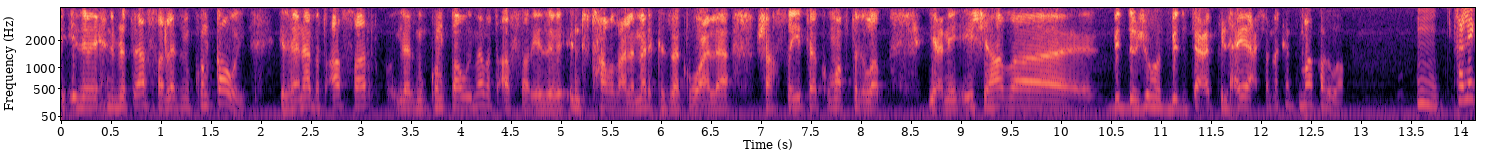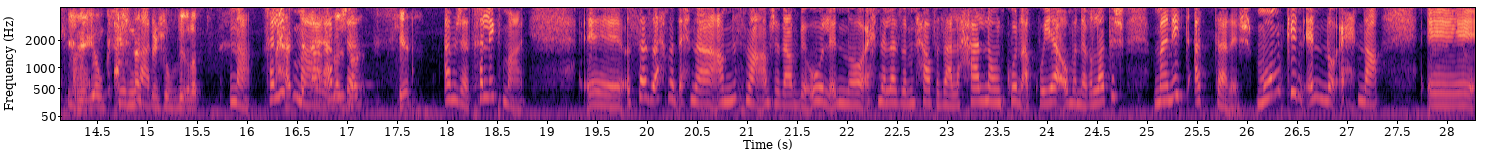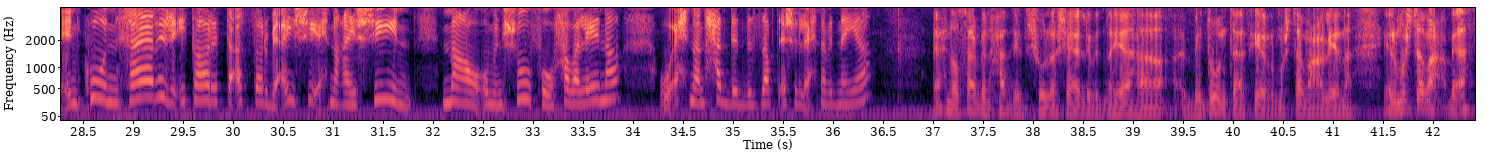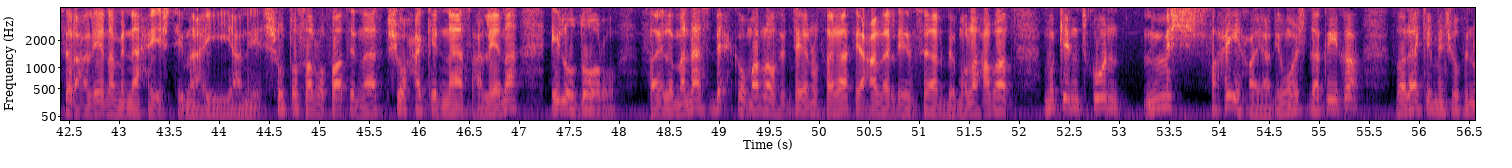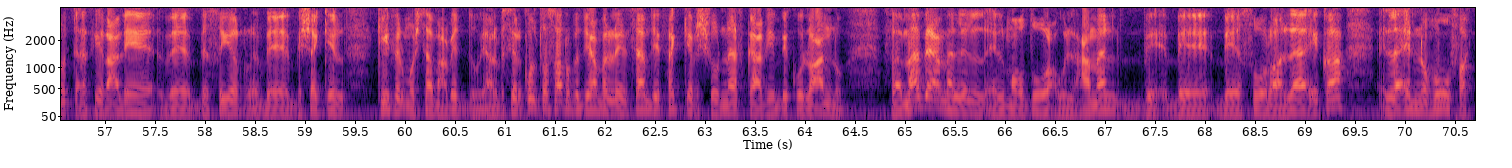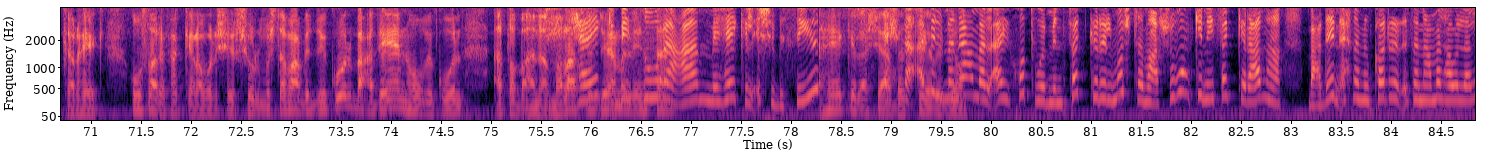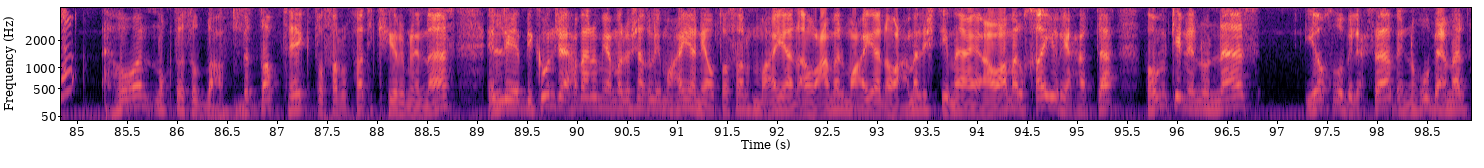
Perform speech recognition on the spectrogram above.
إذا إحنا بنتأثر لازم نكون قوي. إذا أنا بتأثر لازم نكون قوي ما بتأثر. إذا أنت بتحافظ على مركزك وعلى شخصيتك وما بتغلط يعني إشي هذا بده جهد بده تعب في الحياة عشانك انت ما تغلط امم خليك معي. اليوم كثير ناس. بنشوف بيغلط. نعم. خليك معي. أمجد. كيف؟ أمجد خليك معي. إيه، أستاذ أحمد إحنا عم نسمع أمجد عم بيقول إنه إحنا لازم نحافظ على حالنا ونكون أقوياء وما نغلطش ما نتأثرش. ممكن إنه إحنا إيه نكون خارج إطار التأثر بأي شيء إحنا عايشين معه وبنشوفه حوالينا وإحنا نحدد بالضبط إيش اللي إحنا بدنا إياه؟ إحنا صعب نحدد شو الأشياء اللي بدنا إياها بدون تأثير المجتمع علينا. المجتمع بيأثر علينا من ناحية اجتماعية يعني شو تصرفات الناس شو حكي الناس علينا له دوره. فلما الناس بيحكوا مرة وثنتين وثلاثة على الإنسان بملاحظات ممكن تكون مش صحيحة يعني ومش دقيقة ولكن بنشوف إنه التأثير عليه بصير بشكل كيف المجتمع بده. يعني بصير كل تصرف بده يعمل الإنسان بده يفكر شو الناس قاعدين بيقولوا عنه. فما بيعمل ال- الموضوع والعمل ب- ب- بصورة لائقة لأنه هو فكر هيك. هو صار يفكر أول شيء شو المجتمع بده يقول بعدين هو بيقول آه طب أنا مرات هيك بده يعمل بصورة الانسان عامة هيك الإشي بصير هيك الأشياء إحنا بتصير قبل ما اليوم. نعمل أي خطوة بنفكر المجتمع شو ممكن يفكر عنها؟ بعدين إحنا بنقرر إذا نعملها ولا لا؟ هون نقطة الضعف. بالضبط هيك تصرفات كثير من الناس. اللي بيكون جاي على بالهم يعملوا شغلة معينة أو تصرف معين أو عمل معين أو عمل اجتماعي أو عمل خيري حتى فممكن إنه الناس ياخذوا بالحساب إنه هو بيعمل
